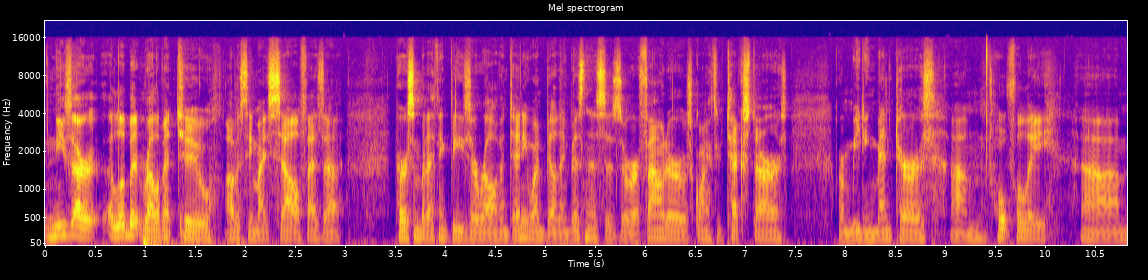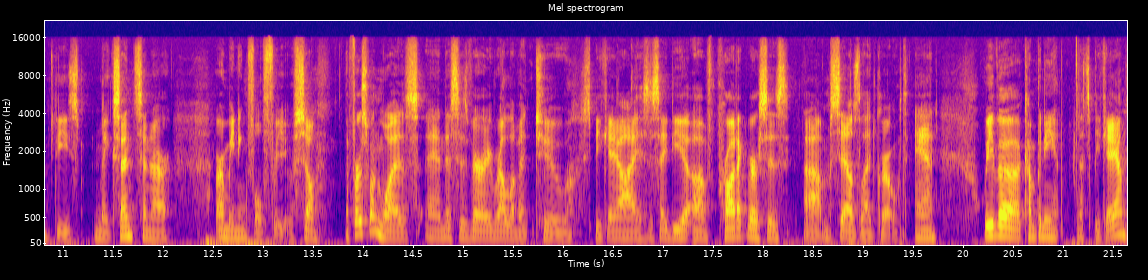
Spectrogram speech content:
And these are a little bit relevant to obviously myself as a person, but I think these are relevant to anyone building businesses or a founder who's going through Techstars or meeting mentors. Um, hopefully, um, these make sense and are are meaningful for you. So the first one was, and this is very relevant to Speak AI, is this idea of product versus um, sales led growth. And we have a company at Speak AI.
